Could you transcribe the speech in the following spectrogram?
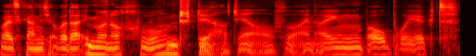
weiß gar nicht, ob er da immer noch wohnt. Der hat ja auch so ein Eigenbauprojekt.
